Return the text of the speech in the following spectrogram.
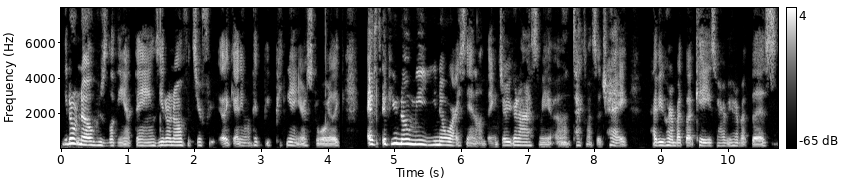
you don't know who's looking at things. You don't know if it's your like anyone could be peeking at your story. Like if if you know me, you know where I stand on things. Or you're gonna ask me a text message, "Hey, have you heard about that case? Or have you heard about this?"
